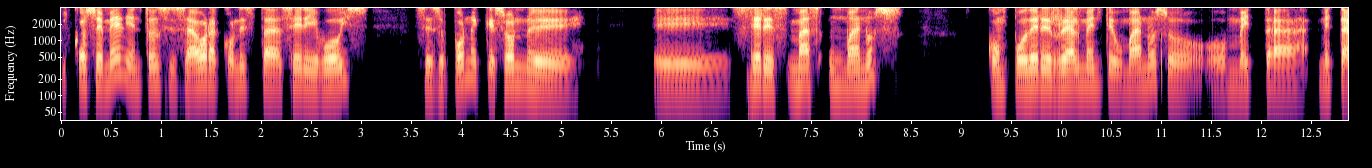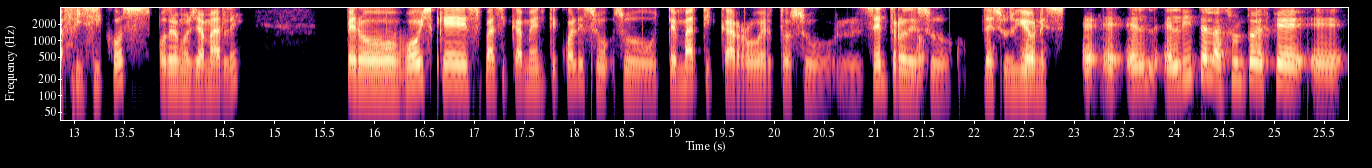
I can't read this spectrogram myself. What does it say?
y cosa media. Entonces ahora con esta serie Boys se supone que son eh, eh, seres más humanos, con poderes realmente humanos o, meta, metafísicos, podremos llamarle. Pero Voice, ¿qué es básicamente? ¿Cuál es su, temática, Roberto? Su, el centro de, su, de sus guiones. El, el, el asunto es que eh,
